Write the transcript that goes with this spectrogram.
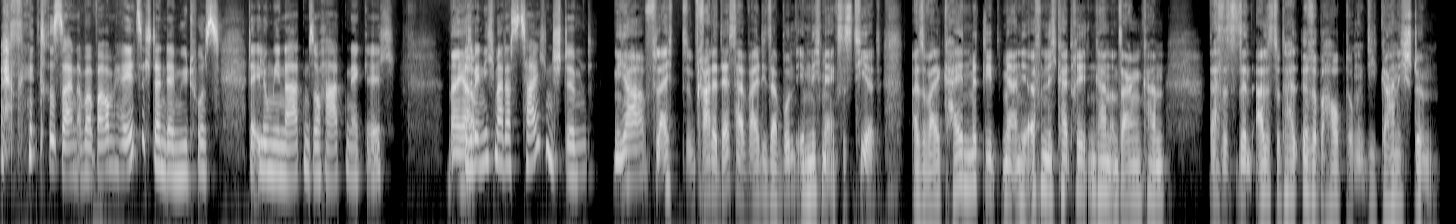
Interessant, aber warum hält sich denn der Mythos der Illuminaten so hartnäckig? Naja, also wenn nicht mal das Zeichen stimmt. Ja, vielleicht gerade deshalb, weil dieser Bund eben nicht mehr existiert. Also weil kein Mitglied mehr an die Öffentlichkeit treten kann und sagen kann, das ist, sind alles total irre Behauptungen, die gar nicht stimmen.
